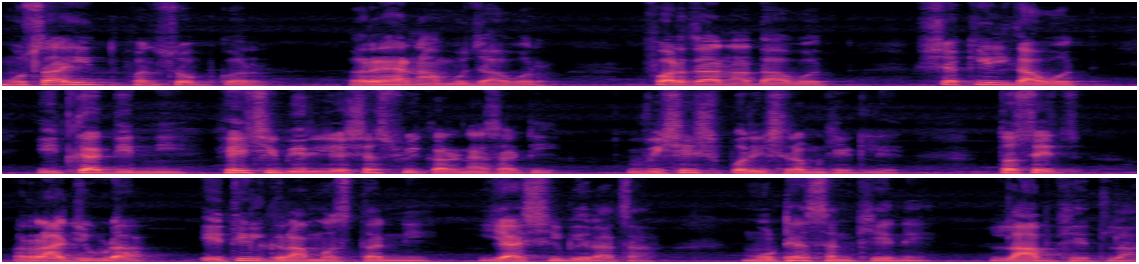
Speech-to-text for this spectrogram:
मुसाहिद फनसोपकर रेहाना मुजावर फरजाना दावत शकील दावत इत्यादींनी हे शिबिर यशस्वी करण्यासाठी विशेष परिश्रम घेतले. तसेच राजीवडा येथील ग्रामस्थांनी या शिबिराचा मोठ्या संख्येने लाभ घेतला.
